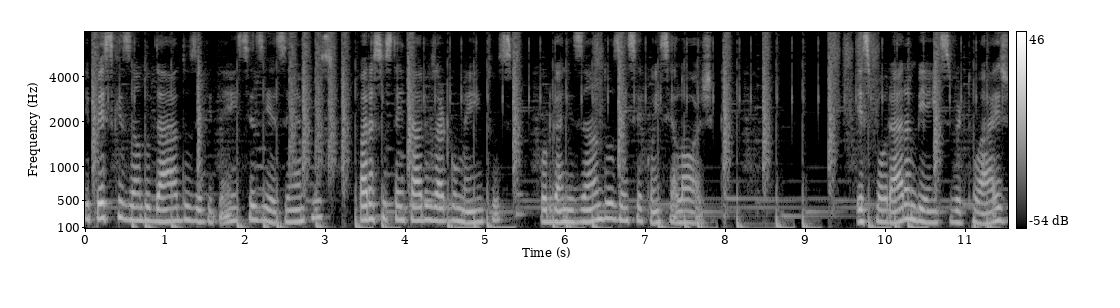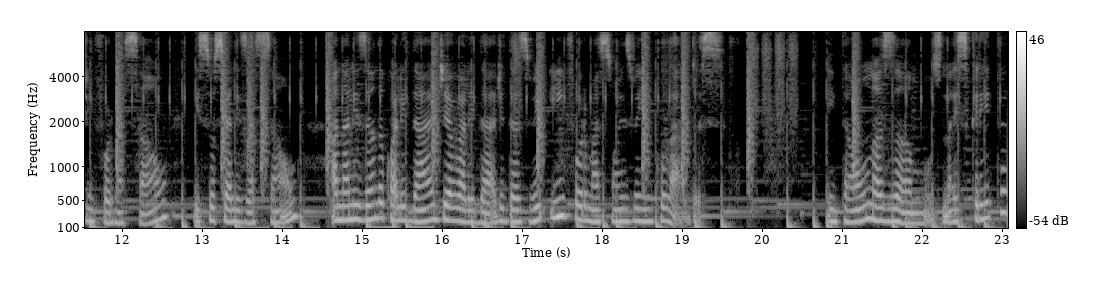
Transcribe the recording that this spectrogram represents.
e pesquisando dados, evidências e exemplos para sustentar os argumentos, organizando-os em sequência lógica. Explorar ambientes virtuais de informação e socialização, analisando a qualidade e a validade das informações vinculadas. Então, nós vamos na escrita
